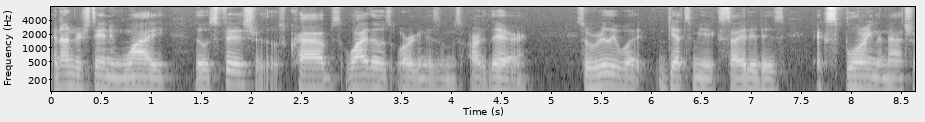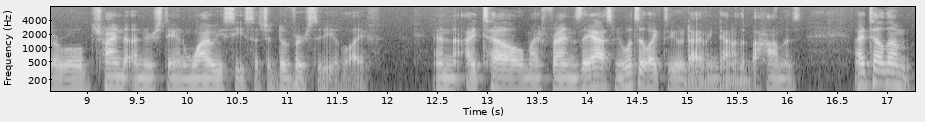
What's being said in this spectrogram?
and understanding why those fish or those crabs, why those organisms are there. So really what gets me excited is exploring the natural world, trying to understand why we see such a diversity of life. And I tell my friends, they ask me, what's it like to go diving down in the Bahamas? And I tell them,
